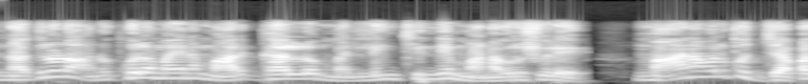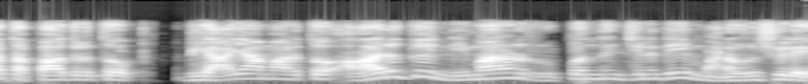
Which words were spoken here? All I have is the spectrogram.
నదులను అనుకూలమైన మార్గాల్లో మళ్ళించింది మన ఋషులే. మానవులకు జప తపాదులతో వ్యాయామాలతో ఆరోగ్య నియమాలను రూపొందించినది మన ఋషులే.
